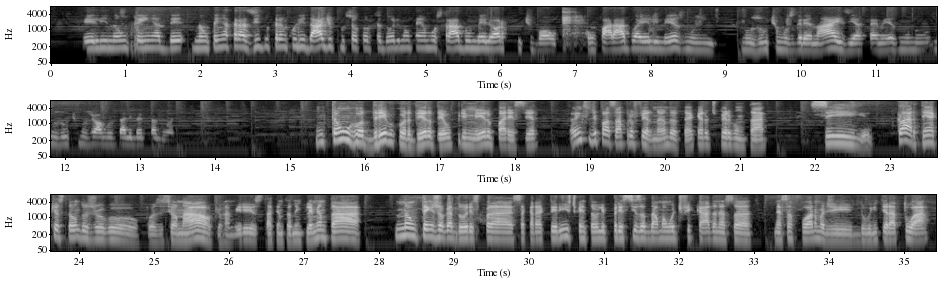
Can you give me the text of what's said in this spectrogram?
ele não tenha de, não tenha trazido tranquilidade para o seu torcedor e não tenha mostrado o melhor futebol comparado a ele mesmo em nos últimos grenais e até mesmo no, nos últimos jogos da Libertadores. Então o Rodrigo Cordeiro deu o primeiro parecer. Antes de passar para o Fernando, até quero te perguntar se, claro, tem a questão do jogo posicional que o Ramires está tentando implementar. Não tem jogadores para essa característica, então ele precisa dar uma modificada nessa, nessa forma de do Inter atuar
